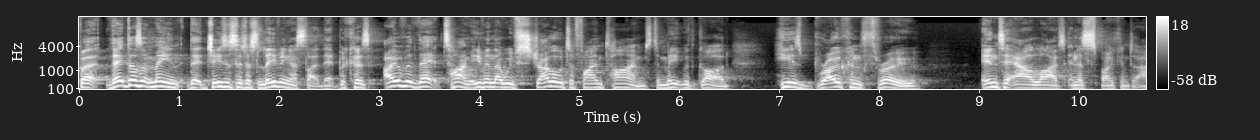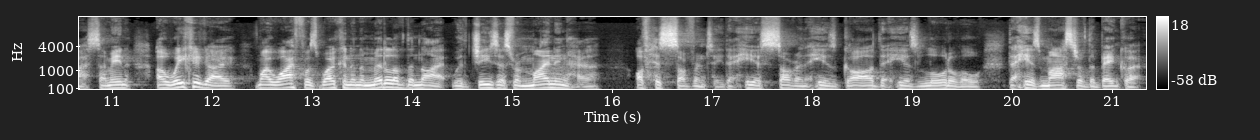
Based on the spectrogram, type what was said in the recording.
but that doesn't mean that Jesus is just leaving us like that because over that time, even though we've struggled to find times to meet with God, He has broken through into our lives and has spoken to us. I mean, a week ago, my wife was woken in the middle of the night with Jesus reminding her of His sovereignty, that He is sovereign, that He is God, that He is Lord of all, that He is master of the banquet.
